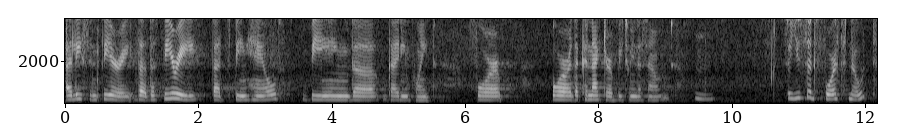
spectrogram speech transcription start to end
at least in theory, the, the theory that's being hailed being the guiding point for, or the connector between the sound. So you said fourth note,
